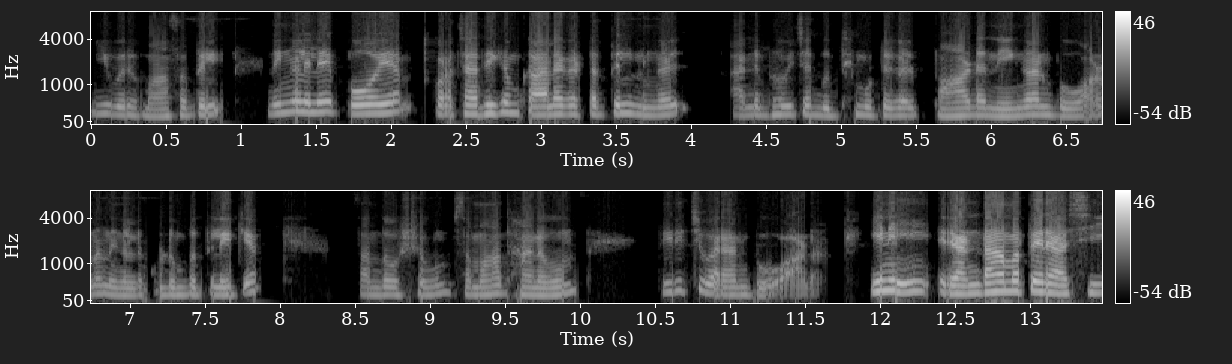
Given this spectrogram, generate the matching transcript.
ഈ ഒരു മാസത്തിൽ നിങ്ങളിലെ പോയ കുറച്ചധികം കാലഘട്ടത്തിൽ നിങ്ങൾ അനുഭവിച്ച ബുദ്ധിമുട്ടുകൾ പാടെ നീങ്ങാൻ പോവാണ്. നിങ്ങളുടെ കുടുംബത്തിലേക്ക് സന്തോഷവും സമാധാനവും തിരിച്ചു വരാൻ പോവാണ്. ഇനി രണ്ടാമത്തെ രാശി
